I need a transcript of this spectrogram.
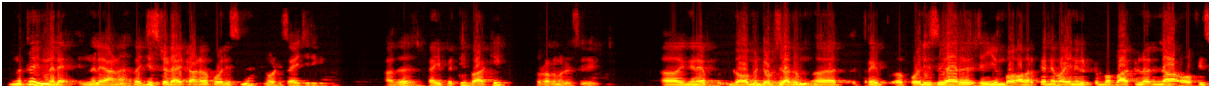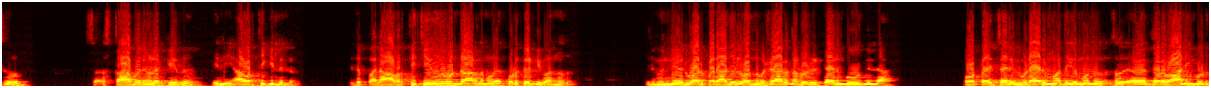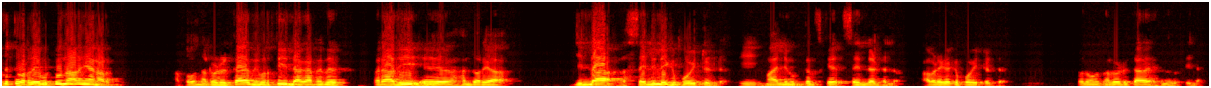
എന്നിട്ട് ഇന്നലെ ഇന്നലെയാണ് രജിസ്റ്റേർഡ് ആയിട്ടാണ് പോലീസിന് നോട്ടീസ് അയച്ചിരിക്കുന്നത്. അത് കൈപ്പറ്റി ബാക്കി തുടർന്ന് സ്വീകരിക്കും ആഹ് ഇങ്ങനെ ഗവൺമെന്റ് ഓഫീസ് അതും ഇത്രയും പോലീസുകാർ ചെയ്യുമ്പോൾ അവർക്ക് തന്നെ ഫൈൻ കിട്ടുമ്പോൾ ബാക്കിയുള്ള എല്ലാ ഓഫീസുകളും സ്ഥാപനങ്ങളൊക്കെ ഇത് ഇനി ആവർത്തിക്കില്ലല്ലോ. ഇത് പല ആവർത്തി ചെയ്തുകൊണ്ടാണ് നമ്മൾ കൊടുക്കേണ്ടി വന്നത്. ഇതിന് മുന്നേ ഒരുപാട് പരാതികൾ വന്നു പക്ഷെ ആരും നടപടി എടുക്കാനും പോകുന്നില്ല. ഫോട്ടോ അയച്ചാലും ഇവിടെ ആരും അധികം ഒന്ന് എന്താ പറയുക വാണിംഗ് കൊടുത്തിട്ട് വെറുതെ വിട്ടു എന്നാണ് ഞാൻ അറിഞ്ഞത്. അപ്പോൾ നടപടി എടുക്കാൻ നിവൃത്തിയില്ല. കാരണം ഇത് പരാതി എന്താ പറയാ ജില്ലാ സെല്ലിലേക്ക് പോയിട്ടുണ്ട്. ഈ മാലിന്യമുക്ത സെല്ലുണ്ടല്ലോ അവിടേക്കൊക്കെ പോയിട്ടുണ്ട്. അപ്പോൾ നമുക്ക് നടപടി എടുക്കാതെ നിവൃത്തിയില്ല.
